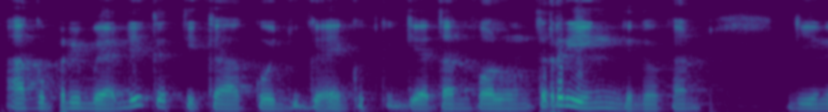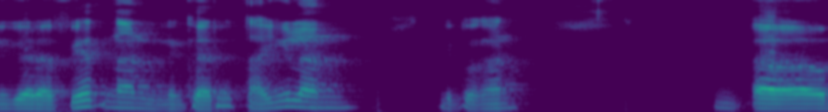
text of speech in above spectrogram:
aku pribadi ketika aku juga ikut kegiatan volunteering gitu kan di negara Vietnam di negara Thailand gitu kan uh,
